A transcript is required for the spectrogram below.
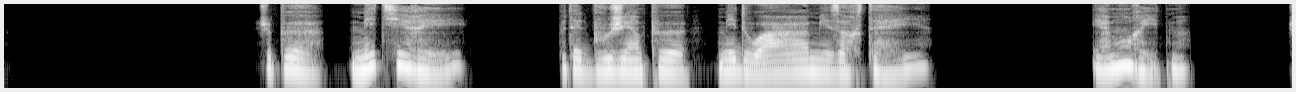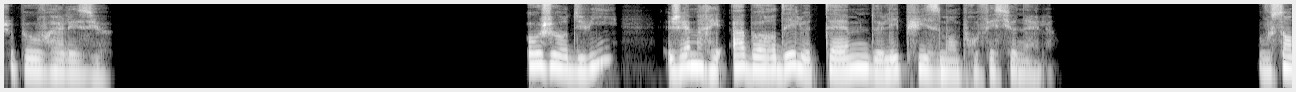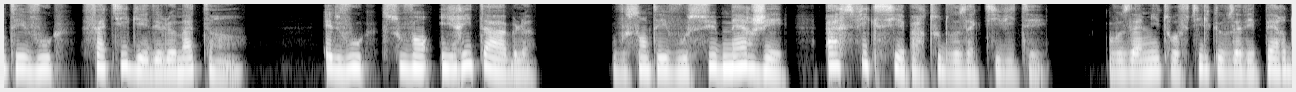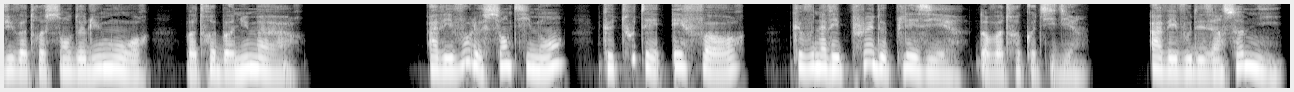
je peux m'étirer, peut-être bouger un peu mes doigts, mes orteils, et à mon rythme, je peux ouvrir les yeux. Aujourd'hui, j'aimerais aborder le thème de l'épuisement professionnel. Vous sentez-vous fatigué dès le matin. Êtes-vous souvent irritable? Vous sentez-vous submergé, asphyxié par toutes vos activités? Vos amis trouvent-ils que vous avez perdu votre sens de l'humour, votre bonne humeur? Avez-vous le sentiment que tout est effort, que vous n'avez plus de plaisir dans votre quotidien? Avez-vous des insomnies?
